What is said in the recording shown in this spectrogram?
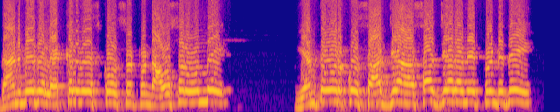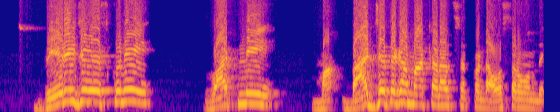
దాని మీద లెక్కలు వేసుకోవాల్సినటువంటి అవసరం ఉంది. ఎంతవరకు సాధ్య అసాధ్యాలు అనేటువంటిది బేరీజు వేసుకుని వాటిని మా- బాధ్యతగా మాట్లాడాల్సినటువంటి అవసరం ఉంది.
